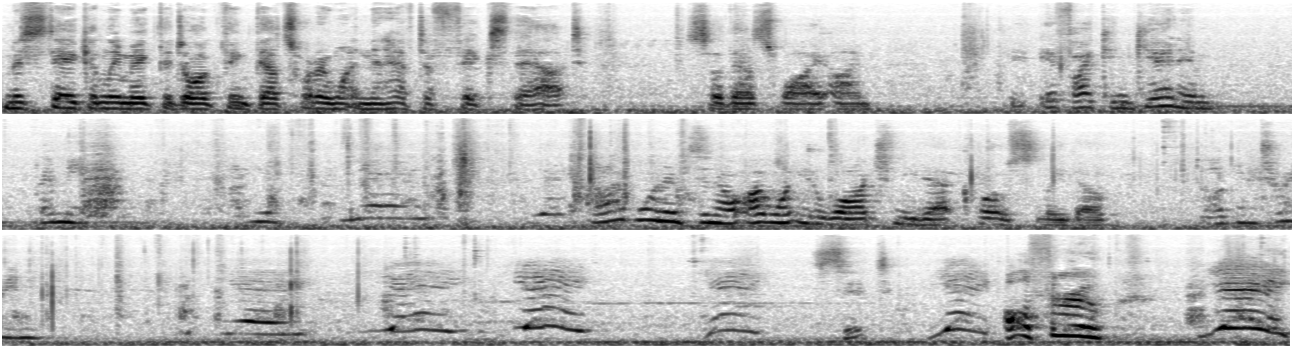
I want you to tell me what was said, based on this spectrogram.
mistakenly make the dog think that's what I want and then have to fix that. So that's why I'm, if I can get him, Remy, Yay. I want him to know, I want you to watch me that closely though. Dog in training, Yay, yay, yay, yay, sit, yay, all through. yay.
